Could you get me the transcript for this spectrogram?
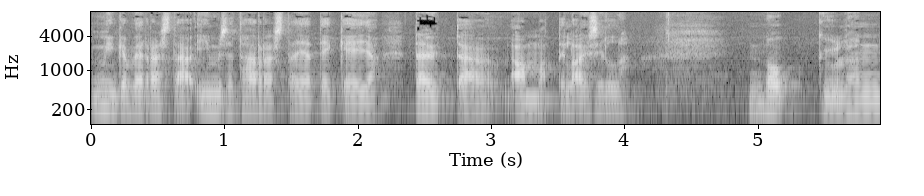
minkä verran sitä ihmiset harrastaa ja tekee ja täyttää ammattilaisilla? No kyllähän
